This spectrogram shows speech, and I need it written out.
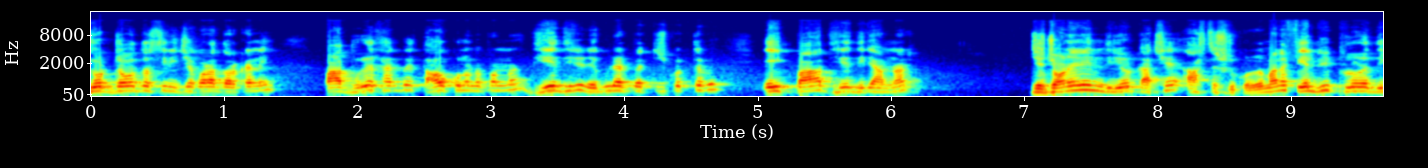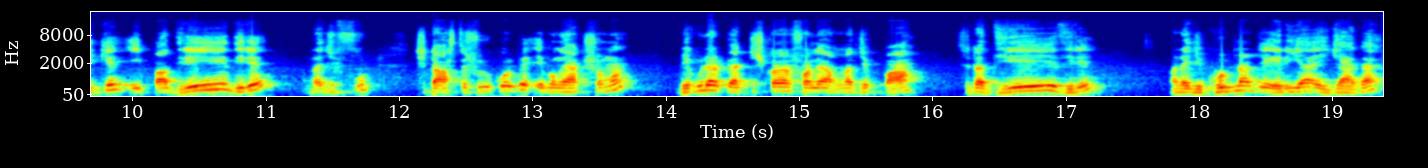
জোর জবরদস্তি নিচে করার দরকার নেই। পা দূরে থাকবে তাও কোনো ব্যাপার নয়। ধীরে ধীরে রেগুলার প্র্যাকটিস করতে হবে। এই পা ধীরে ধীরে আপনার যে জনেন্দ্রিয়র কাছে আসতে শুরু করবে। মানে পেলভি ফ্লোরের দিকে এই পা ধীরে ধীরে আপনার যে ফুট সেটা আসতে শুরু করবে এবং এক সময় রেগুলার প্র্যাকটিস করার ফলে আপনার যে পা, সেটা ধীরে ধীরে মানে এই যে ঘুটনার যে এরিয়া এই জায়গায়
